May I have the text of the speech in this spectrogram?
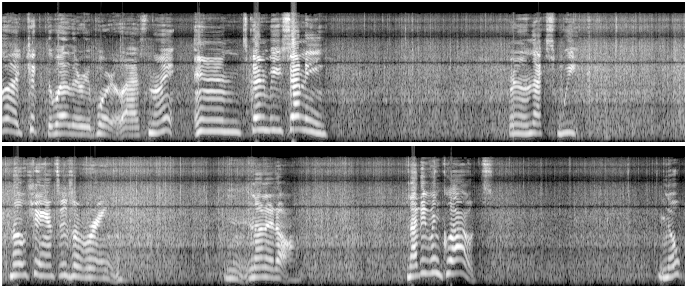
Well, I checked the weather report last night, and it's gonna be sunny for the next week. No chances of rain. None at all. Not even clouds. Nope.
